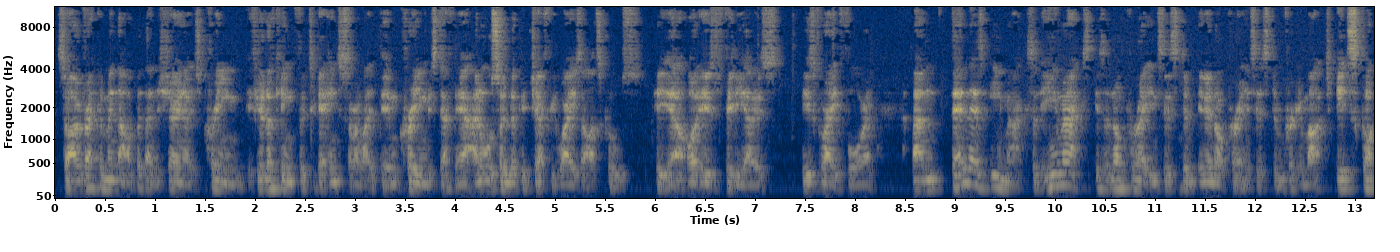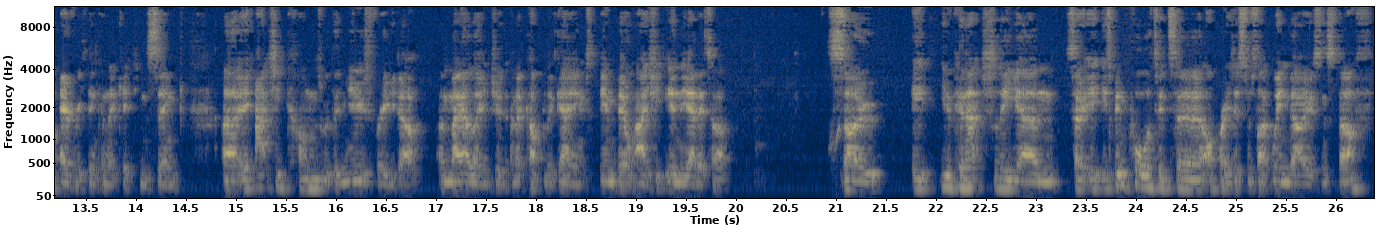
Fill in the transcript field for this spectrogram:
So I recommend that. I'll put that in the show notes. Cream, if you're looking for to get into something like Vim, Cream is definitely out. And also look at Jeffrey Way's articles he, uh, or his videos. He's great for it. Um, then there's Emacs, and Emacs is an operating system in an operating system, pretty much. It's got everything in the kitchen sink. Uh, it actually comes with a newsreader, a mail agent, and a couple of games inbuilt actually in the editor. So it, you can actually um, so it, has been ported to operating systems like Windows and stuff,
